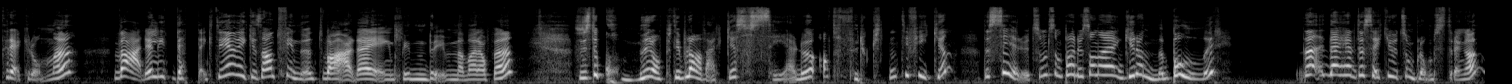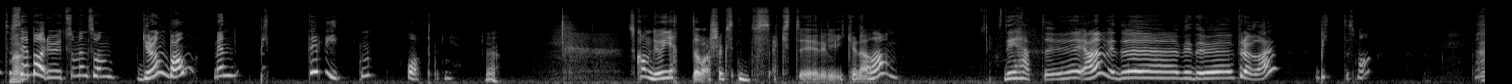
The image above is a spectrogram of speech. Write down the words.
trekronene. Være litt detektiv, ikke sant? Finne ut hva er det egentlig den driver med der oppe. Så hvis du kommer opp til bladverket, så ser du at frukten til fiken det ser ut som, som bare sånne grønne boller. Det, det, helt, det ser ikke ut som blomster engang. Det Nei. ser bare ut som en sånn grønn ball med en bitte liten åpning. Ja. Så kan du jo gjette hva slags insekter liker det, da. De heter Ja, vil du, vil du prøve deg? Bitte små.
